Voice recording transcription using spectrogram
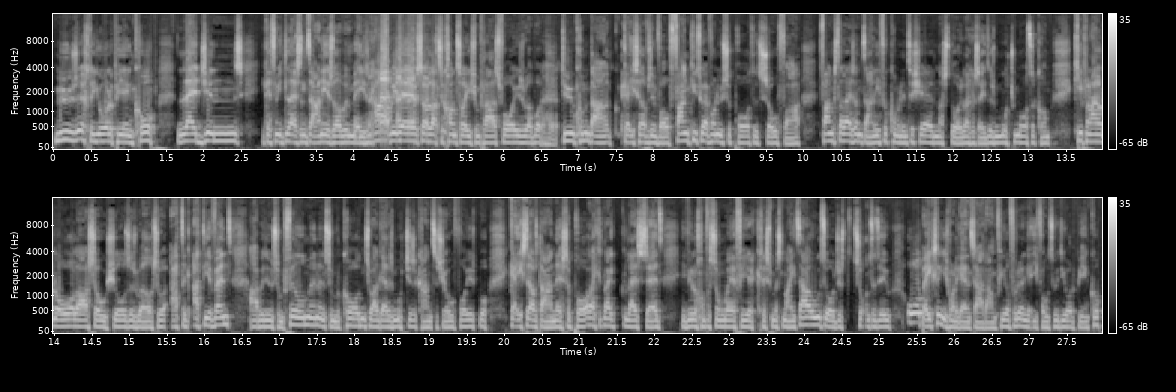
music, the European Cup, legends. You get to meet Les and Danny as well. Be amazing. I'll be there, so that's a consolation prize for you as well. But do come down, get yourselves involved. Thank you to everyone who supported so far. Thanks to Les and Danny for coming in to sharing that story. Like I say, there's much more to come. Keep an eye on all our socials as well. So at the at the event, I'll be doing some filming and some recording, so I'll get as much as I can to show for you. But get yourself down there, support. Like like Les said, if you're looking for somewhere for your Christmas night out or just something to do, or basically you just want to get inside Anfield for it and get your photo with the European Cup,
